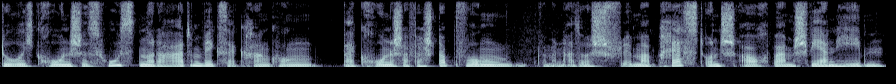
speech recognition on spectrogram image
durch chronisches Husten oder Atemwegserkrankungen, bei chronischer Verstopfung, wenn man also immer presst und auch beim schweren Heben.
